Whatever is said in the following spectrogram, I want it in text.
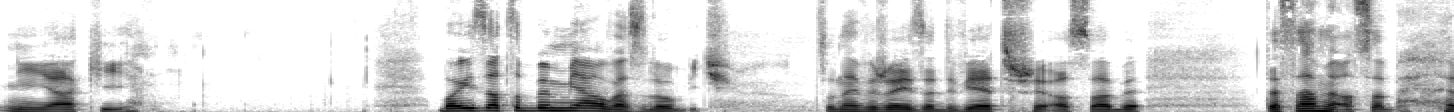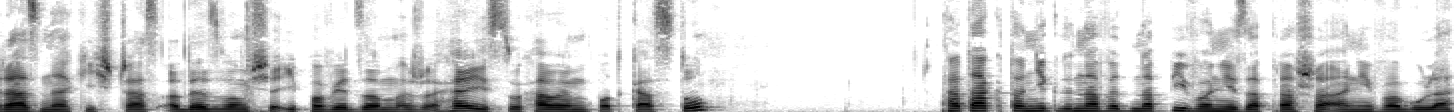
Nijaki. Bo i za co bym miał was lubić? Co najwyżej ze dwie, trzy osoby te same osoby raz na jakiś czas odezwą się i powiedzą, że hej, słuchałem podcastu. A tak to nigdy nawet na piwo nie zaprasza ani w ogóle.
